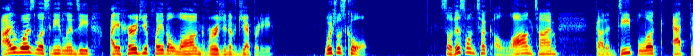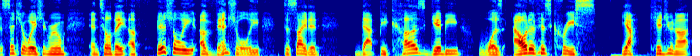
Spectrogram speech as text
I was listening, Lindsay. I heard you play the long version of Jeopardy, which was cool. So this one took a long time. Got a deep look at the situation room until they officially, eventually decided that because Gibby was out of his crease, yeah, kid you not,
